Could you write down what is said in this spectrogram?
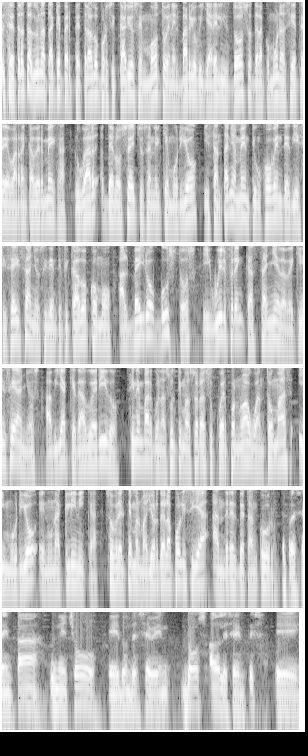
Se trata de un ataque perpetrado por sicarios en moto en el barrio Villarelis 2 de la Comuna 7 de Barranca Bermeja, lugar de los hechos en el que murió instantáneamente un joven de 16 años identificado como Albeiro Bustos y Wilfred Castañeda de 15 años había quedado herido. Sin embargo, en las últimas horas su cuerpo no aguantó más y murió en una clínica. Sobre el tema el mayor de la policía, Andrés Betancourt. Se presenta un hecho eh, donde se ven dos adolescentes eh,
